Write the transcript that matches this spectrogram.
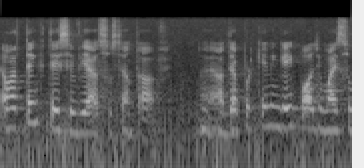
ela tem que ter esse viés sustentável. Né? Até porque ninguém pode mais eh,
